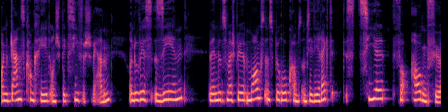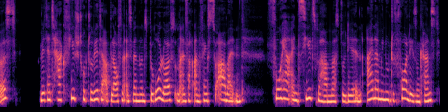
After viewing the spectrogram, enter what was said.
und ganz konkret und spezifisch werden. Und du wirst sehen, wenn du zum Beispiel morgens ins Büro kommst und dir direkt das Ziel vor Augen führst, wird der Tag viel strukturierter ablaufen, als wenn du ins Büro läufst und einfach anfängst zu arbeiten. Vorher ein Ziel zu haben, was du dir in einer Minute vorlesen kannst,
